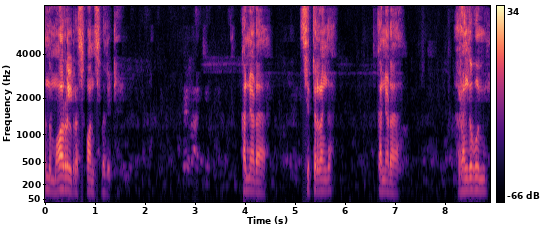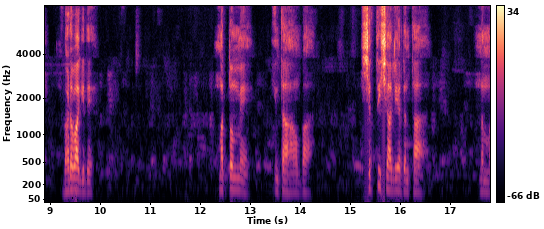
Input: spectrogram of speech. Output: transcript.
ಒಂದು ಮಾರಲ್ ರೆಸ್ಪಾನ್ಸಿಬಿಲಿಟಿ ಕನ್ನಡ ಚಿತ್ರರಂಗ, ಕನ್ನಡ ರಂಗಭೂಮಿ ಬಡವಾಗಿದೆ. ಮತ್ತೊಮ್ಮೆ ಇಂತಹ ಒಬ್ಬ ಶಕ್ತಿಶಾಲಿಯಾದಂಥ ನಮ್ಮ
